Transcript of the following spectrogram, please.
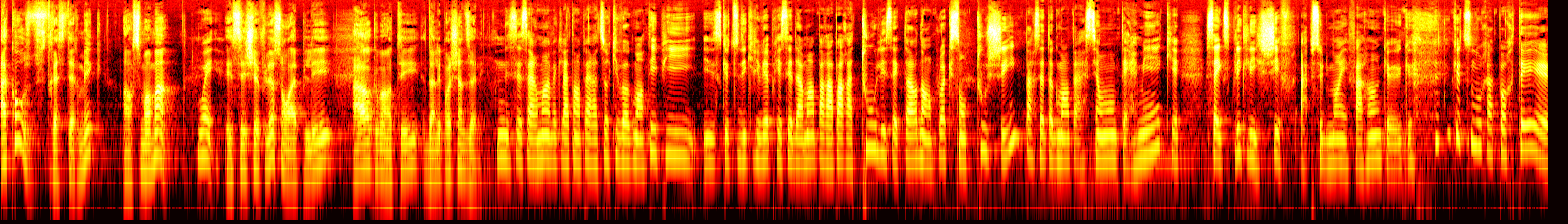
à cause du stress thermique en ce moment. Oui. Et ces chiffres-là sont appelés à augmenter dans les prochaines années. Nécessairement avec la température qui va augmenter. Puis ce que tu décrivais précédemment par rapport à tous les secteurs d'emploi qui sont touchés par cette augmentation thermique, ça explique les chiffres absolument effarants que, que, que tu nous rapportais euh,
